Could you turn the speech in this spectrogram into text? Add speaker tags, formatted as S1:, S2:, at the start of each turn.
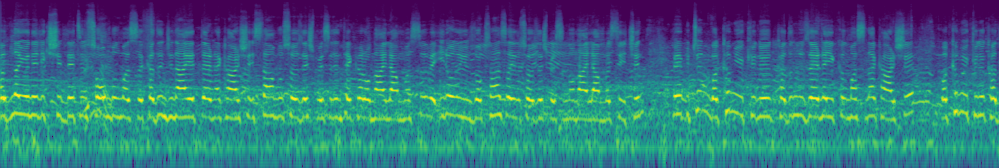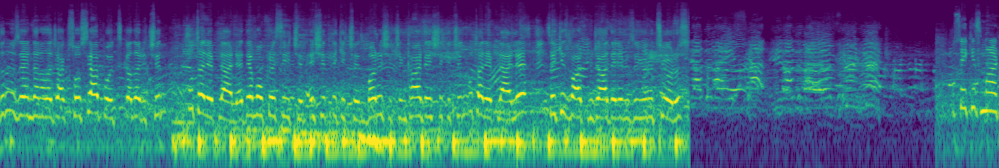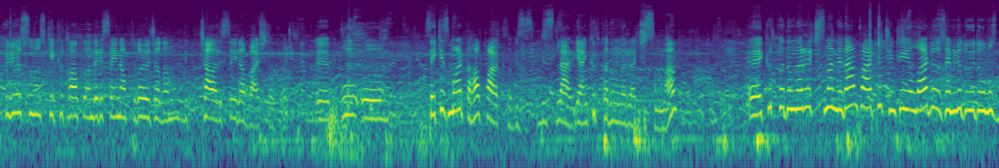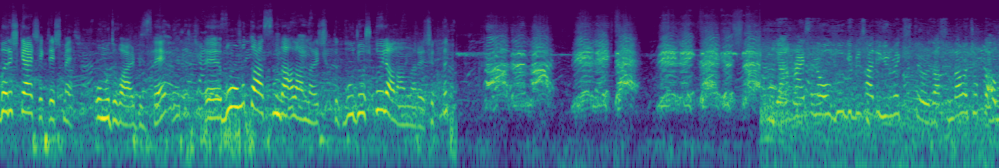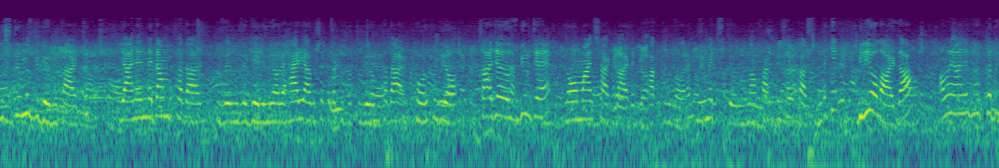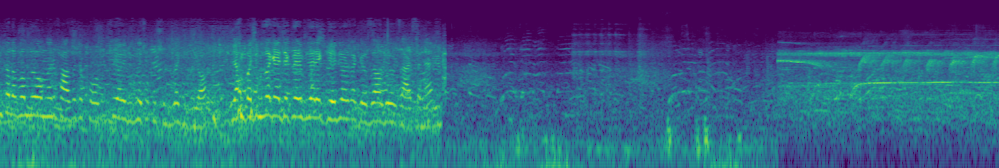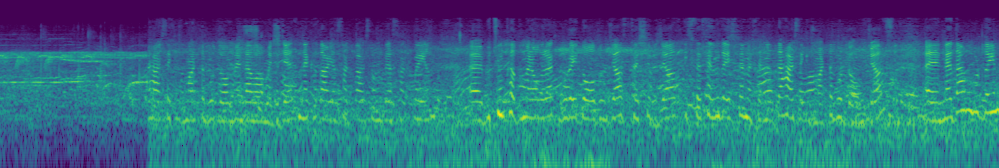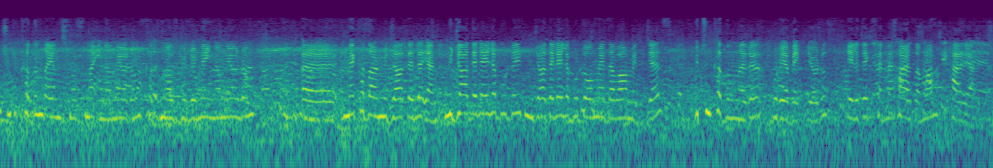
S1: kadına yönelik şiddetin son bulması, kadın cinayetlerine karşı İstanbul Sözleşmesi'nin tekrar onaylanması ve İLO'nun 190 sayılı sözleşmesinin onaylanması için ve bütün bakım yükünü kadının üzerine yıkılmasına karşı bakım yükünü kadının üzerinden alacak sosyal politikalar için bu taleplerle demokrasi için, eşitlik için, barış için, kardeşlik için bu taleplerle 8 Mart mücadelemizi yürütüyoruz.
S2: 8 Mart biliyorsunuz ki Kürt Halk Önderi Sayın Abdullah Öcalan'ın bir çağrısıyla başladı. Ee, bu e, 8 Mart daha farklı biz, bizler yani Kürt kadınları açısından. Ee, Kürt kadınları açısından neden farklı? Çünkü yıllardır özlemini duyduğumuz barış gerçekleşme umudu var bizde. Ee, bu umutla aslında alanlara çıktık. Bu coşkuyla alanlara çıktık.
S3: Kadınlar birlikte, birlikte güçlü.
S4: Yani her sene olduğu gibi sadece yürümek istiyoruz aslında ama çok da alıştığımız bir görüntü artık. Yani neden bu kadar üzerimize geliniyor ve her yer bu şekilde kapatılıyor, bu kadar korkuluyor. Sadece özgürce normal şartlarda bir hakkımız olarak yürümek istiyoruz. Bundan farklı bir şey yok aslında ki biliyorlar da. Ama yani bu kadın kalabalığı onları fazlaca korkutuyor ve bizim de çok hoşumuza gidiyor. Yani başımıza gelecekleri bilerek geliyoruz ve göze alıyoruz her sene.
S5: Her 8 Mart'ta burada olmaya devam edeceğiz. Ne kadar yasaklarsanız yasaklayın. Ee, bütün kadınlar olarak burayı dolduracağız, taşıracağız. İsteseniz de istemeseniz de her 8 Mart'ta burada olacağız. Ee, neden buradayım? Çünkü kadın dayanışmasına inanıyorum. Kadın özgürlüğüne inanıyorum. Ee, ne kadar mücadele, yani mücadeleyle buradayız, mücadeleyle burada olmaya devam edeceğiz. Bütün kadınları buraya bekliyoruz. Gelecek sene her zaman her yerde.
